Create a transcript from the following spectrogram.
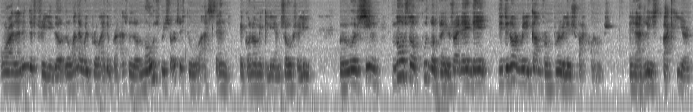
or as an industry, the, the one that will provide you perhaps with the most resources to ascend economically and socially. We've seen most of football players, right? They, they, they do not really come from privileged backgrounds, at least back here.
